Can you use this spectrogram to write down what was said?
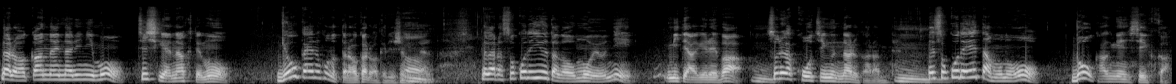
だから分かんないなりにも知識がなくても業界のことだったら分かるわけでしょみたいな、だからそこで雄太が思うように見てあげれば、それがコーチングになるからみたいな、うん。でそこで得たものをどう還元していくか。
